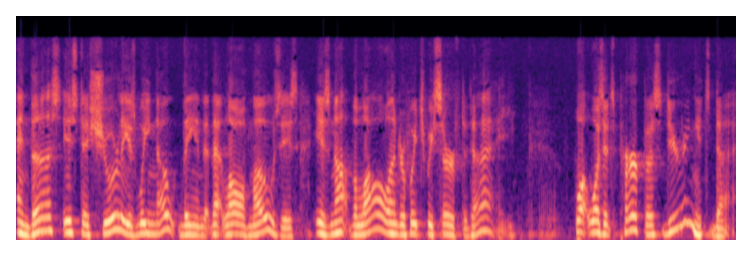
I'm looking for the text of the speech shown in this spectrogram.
And thus, it's as surely as we note then that that law of Moses is not the law under which we serve today. What was its purpose during its day?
